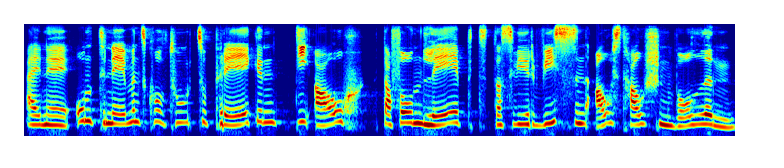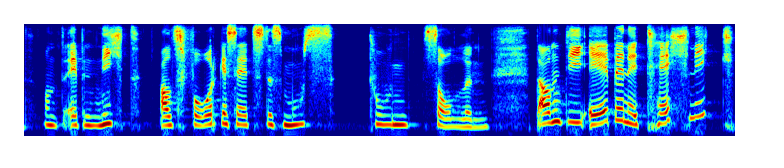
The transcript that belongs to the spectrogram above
eine Unternehmenskultur zu prägen, die auch davon lebt, dass wir Wissen austauschen wollen und eben nicht als vorgesetztes Muss tun sollen. Dann die Ebene Technik.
